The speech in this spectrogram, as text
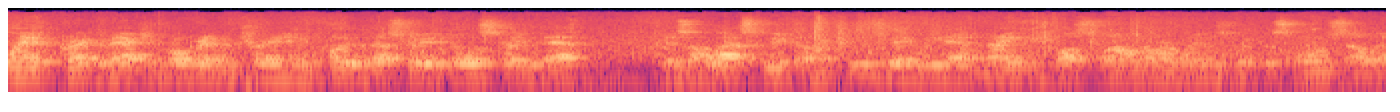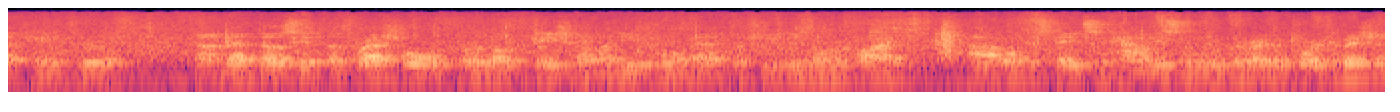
plant, corrective action program, and training. And probably the best way to illustrate that is uh, last week on Tuesday, we had 90-plus mile an hour winds with the storm cell that came through. Uh, That does hit the threshold for notification of unusual event, which we did notify uh, both the states and counties and the Nuclear Regulatory Commission.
